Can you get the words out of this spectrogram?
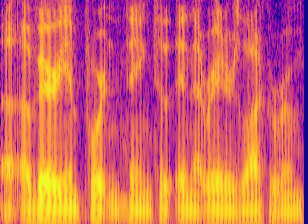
a, a very important thing to in that raiders locker room.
